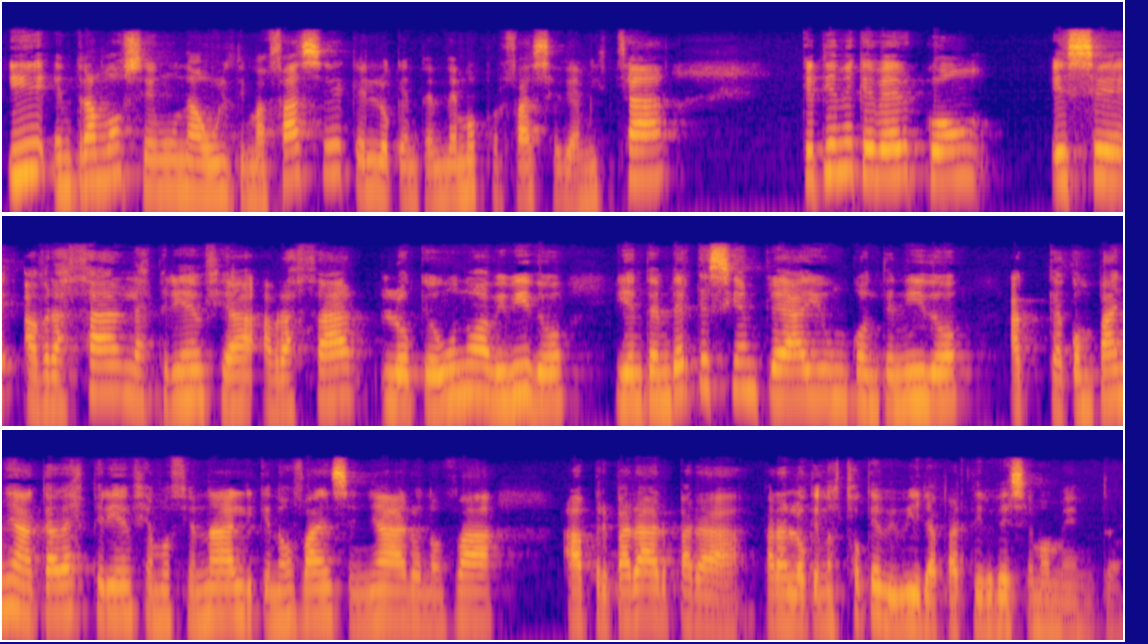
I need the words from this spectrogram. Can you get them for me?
Y entramos en una última fase, que es lo que entendemos por fase de amistad, que tiene que ver con ese abrazar la experiencia, abrazar lo que uno ha vivido y entender que siempre hay un contenido que acompaña a cada experiencia emocional y que nos va a enseñar o nos va a preparar para, para lo que nos toque vivir a partir de ese momento.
